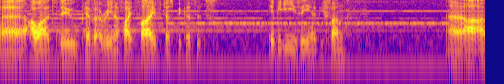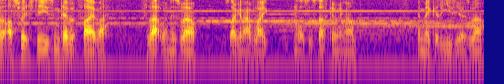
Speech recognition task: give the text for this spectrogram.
uh, I wanted to do Pivot Arena Fight 5 just because it's it'd be easy and it'd be fun. Uh, I, I'll switch to using Pivot 5 for that one as well, so I can have like lots of stuff going on and make it easier as well.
